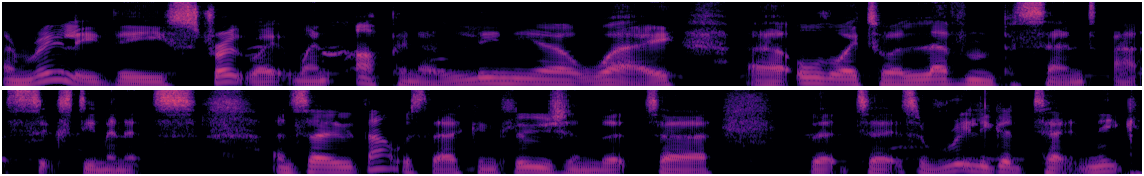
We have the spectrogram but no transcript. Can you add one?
and really the stroke rate went up in a linear way uh, all the way to 11% at 60 minutes. And so that was their conclusion that uh, that uh, it's a really good technique.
